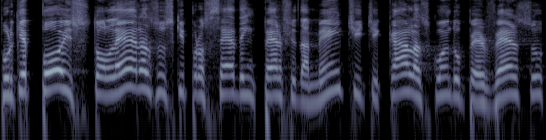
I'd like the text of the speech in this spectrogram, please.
Porque, pois, toleras os que procedem perfidamente e te calas quando o perverso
